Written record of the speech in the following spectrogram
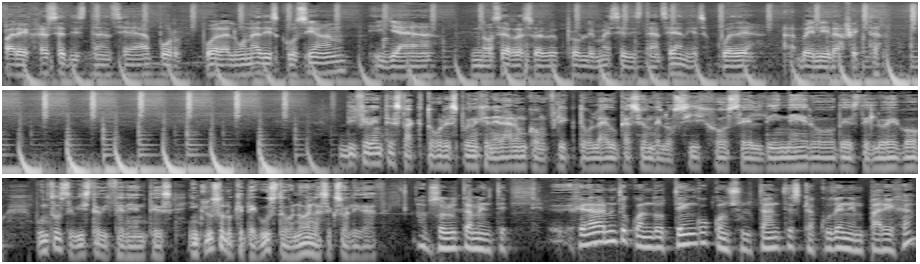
pareja se distancia por, por alguna discusión y ya no se resuelve el problema y se distancian y eso puede venir a afectar. Diferentes factores pueden generar un conflicto, la educación de los hijos, el dinero, desde luego, puntos de vista diferentes, incluso lo que te gusta o no en la sexualidad. Absolutamente. Eh, generalmente cuando tengo consultantes que acuden en pareja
